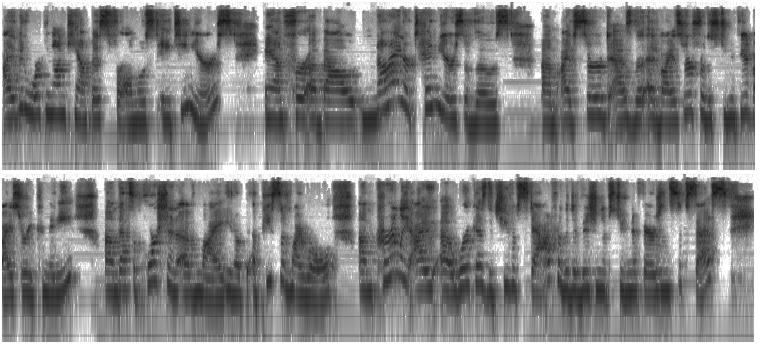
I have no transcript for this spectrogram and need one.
I've been working on campus for almost 18 years. And for about nine or 10 years of those, um, I've served as the advisor for the Student Fee Advisory Committee. Um, that's a portion of my, you know, a piece of my role. Um, currently, I uh, work as the Chief of Staff for the Division of Student Affairs and Success.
